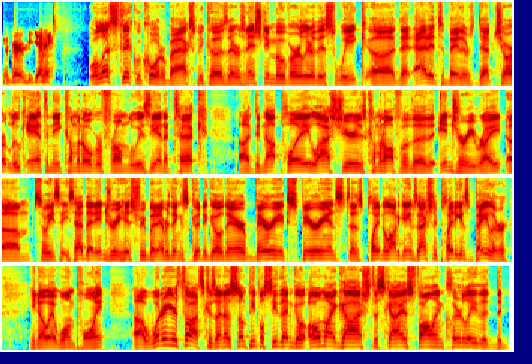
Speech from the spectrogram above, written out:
the very beginning. Well, let's stick with quarterbacks because there was an interesting move earlier this week uh, that added to Baylor's depth chart. Luke Anthony coming over from Louisiana Tech. Uh, did not play last year. He's coming off of the, the injury, right? Um, so he's, he's had that injury history, but everything's good to go there. Very experienced, has played in a lot of games, actually played against Baylor, you know, at one point. Uh, what are your thoughts? Because I know some people see that and go, oh my gosh, the sky is falling. Clearly, the, the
